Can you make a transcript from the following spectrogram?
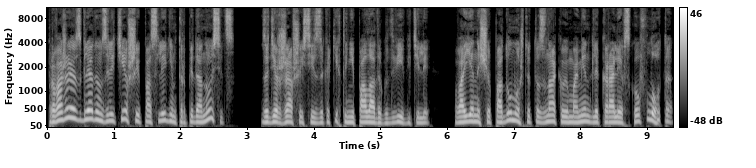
Провожая взглядом взлетевший последним торпедоносец, задержавшийся из-за каких-то неполадок в двигателе, воен еще подумал, что это знаковый момент для Королевского флота.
